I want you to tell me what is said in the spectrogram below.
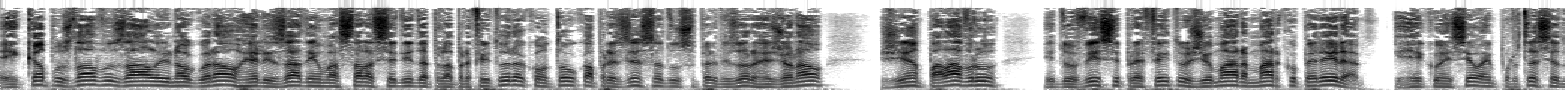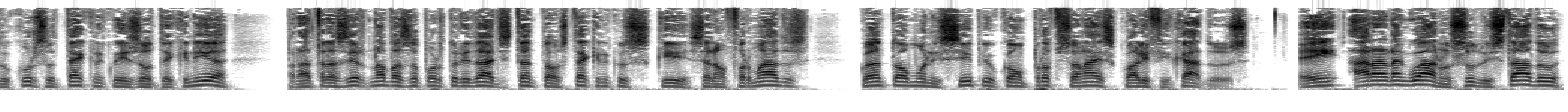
Em Campos Novos, a aula inaugural, realizada em uma sala cedida pela Prefeitura, contou com a presença do supervisor regional, Jean Palavro, e do vice-prefeito Gilmar Marco Pereira, que reconheceu a importância do curso técnico em zootecnia para trazer novas oportunidades tanto aos técnicos que serão formados, quanto ao município com profissionais qualificados. Em Araranguá, no sul do estado,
